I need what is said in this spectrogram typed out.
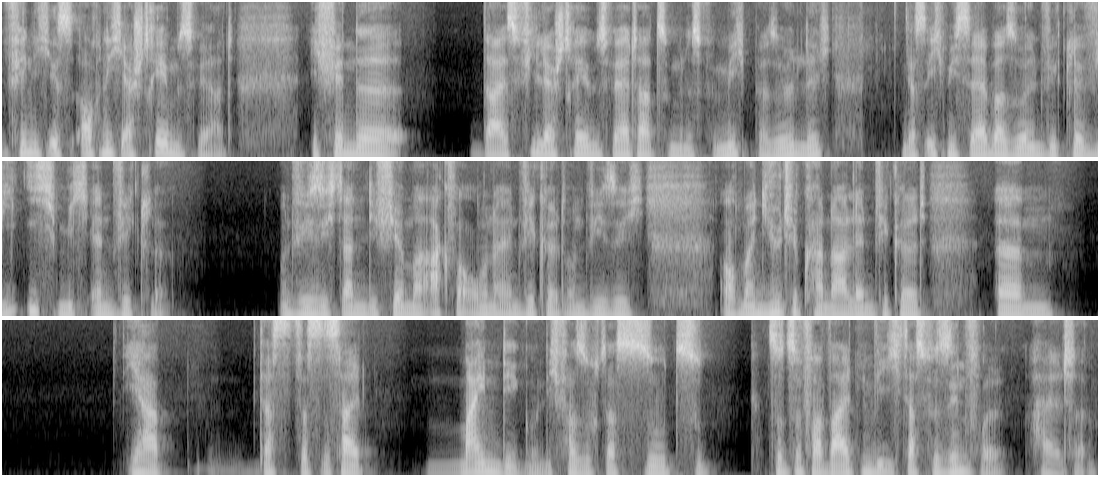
finde ich ist auch nicht erstrebenswert. Ich finde, da ist viel erstrebenswerter, zumindest für mich persönlich, dass ich mich selber so entwickle, wie ich mich entwickle. Und wie sich dann die Firma AquaOwner entwickelt und wie sich auch mein YouTube-Kanal entwickelt. Ähm, ja, das, das ist halt mein Ding und ich versuche das so zu, so zu verwalten, wie ich das für sinnvoll halte.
